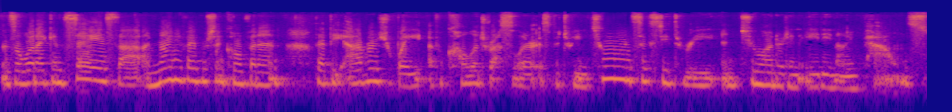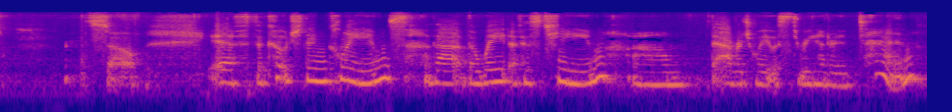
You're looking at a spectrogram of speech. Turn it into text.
And so what I can say is that I'm 95% confident that the average weight of a college wrestler is between 263 and 289 pounds. So if the coach then claims that the weight of his team, um, the average weight was 310,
